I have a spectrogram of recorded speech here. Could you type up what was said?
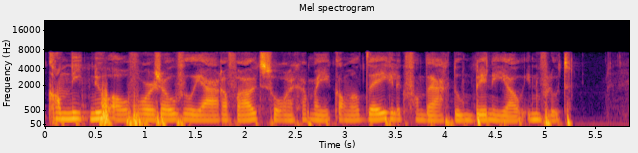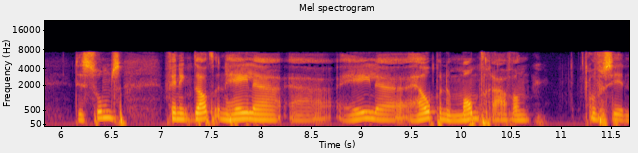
kan niet nu al voor zoveel jaren vooruit zorgen, maar je kan wel degelijk vandaag doen binnen jouw invloed. Dus soms vind ik dat een hele, uh, hele helpende mantra van, of zin.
